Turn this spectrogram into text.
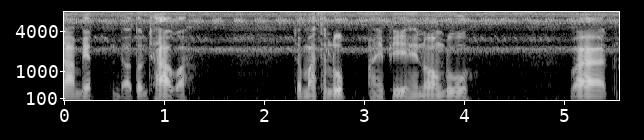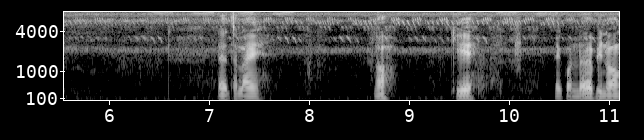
ยามเบ็ดเดี๋ยวตอนเช้าก่อนจะมาสรุปให้พี่ให้น้องดูว่าได้เท่าไรเนาะโอเคไปก่อนเด้อพี่น้อง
